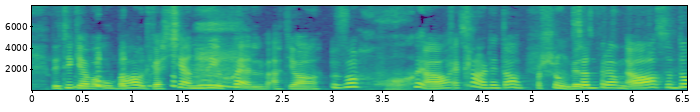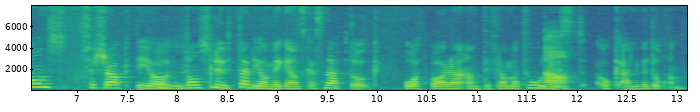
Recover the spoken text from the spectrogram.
Det tycker jag var obehagligt för jag kände ju själv att jag, Så sjukt. ja, jag klarade inte av. Personlighetsförändrad. Ja, så de försökte jag, de slutade jag med ganska snabbt och åt bara antiinflammatoriskt och Alvedon.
